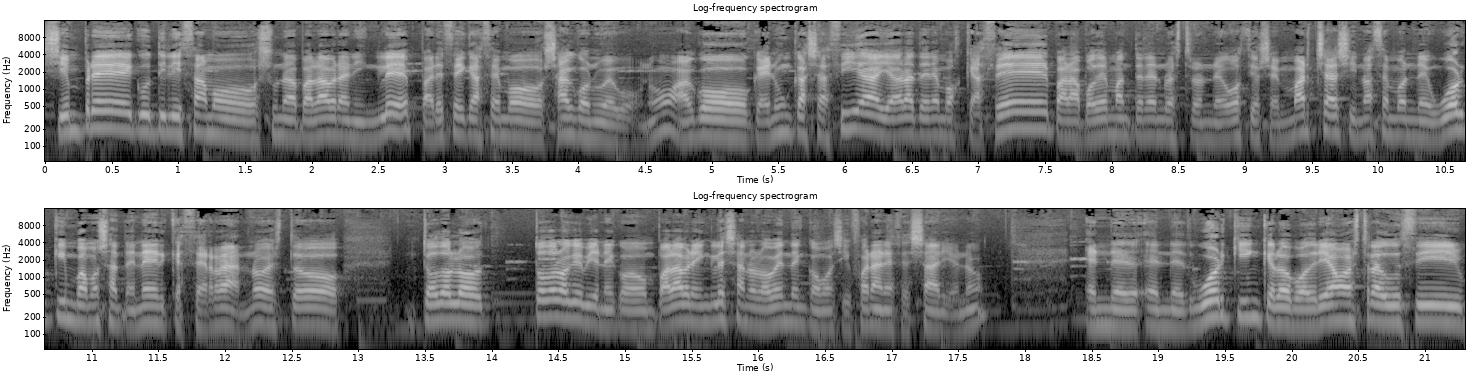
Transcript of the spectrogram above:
Siempre que utilizamos una palabra en inglés parece que hacemos algo nuevo, ¿no? Algo que nunca se hacía y ahora tenemos que hacer para poder mantener nuestros negocios en marcha. Si no hacemos networking vamos a tener que cerrar, ¿no? Esto todo lo todo lo que viene con palabra inglesa nos lo venden como si fuera necesario, ¿no? El, el, networking, que lo podríamos traducir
